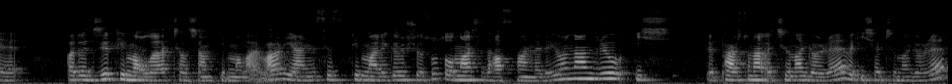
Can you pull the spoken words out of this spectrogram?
e, aracı firma olarak çalışan firmalar var. Yani siz firmayla görüşüyorsunuz. Onlar sizi hastanelere yönlendiriyor. iş e, personel açığına göre ve iş açığına göre.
